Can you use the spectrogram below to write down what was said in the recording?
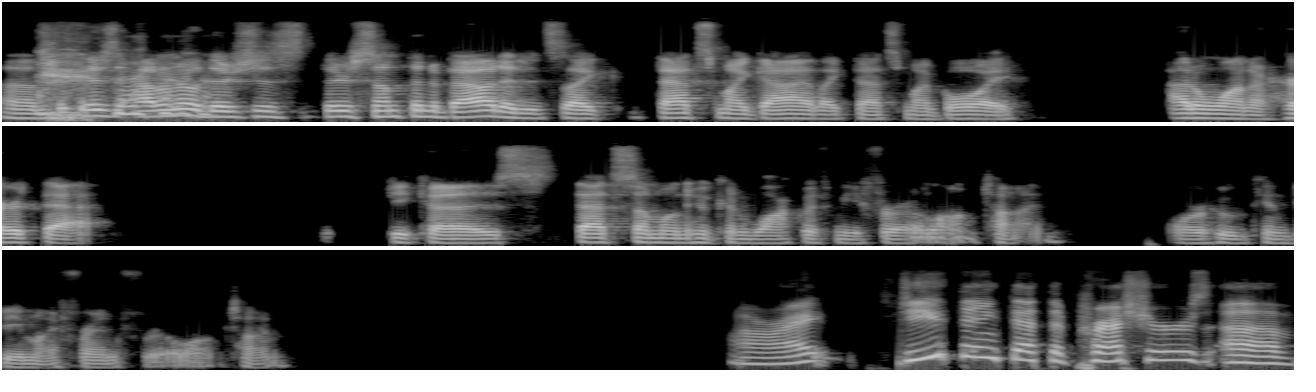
Um, but there's I don't know, there's just there's something about it. It's like that's my guy, like that's my boy. I don't want to hurt that because that's someone who can walk with me for a long time or who can be my friend for a long time. All right. Do you think that the pressures of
